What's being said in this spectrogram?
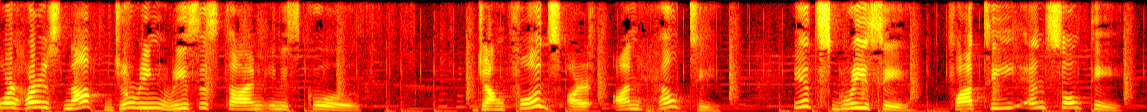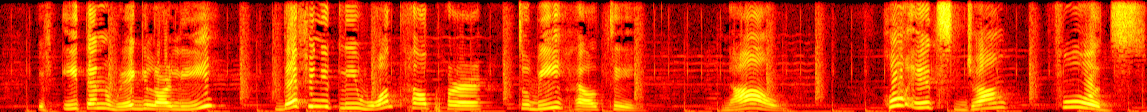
for her snack during recess time in school. Junk foods are unhealthy. It's greasy, fatty, and salty. If eaten regularly, definitely won't help her to be healthy. Now, who eats junk foods?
